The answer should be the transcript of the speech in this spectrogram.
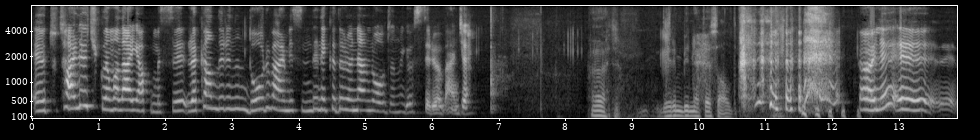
e, tutarlı açıklamalar yapması, rakamlarının doğru vermesinde ne kadar önemli olduğunu gösteriyor bence. Evet derin bir nefes aldım. Öyle. E,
